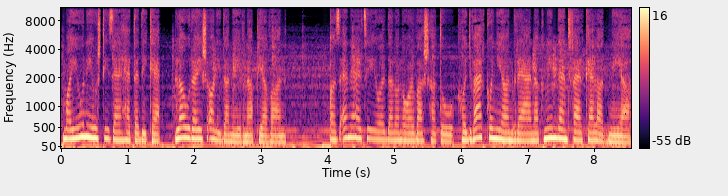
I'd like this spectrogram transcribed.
Ma június 17-e, Laura és Alida névnapja van. Az NLC oldalon olvasható, hogy Várkonyi Andreának mindent fel kell adnia.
